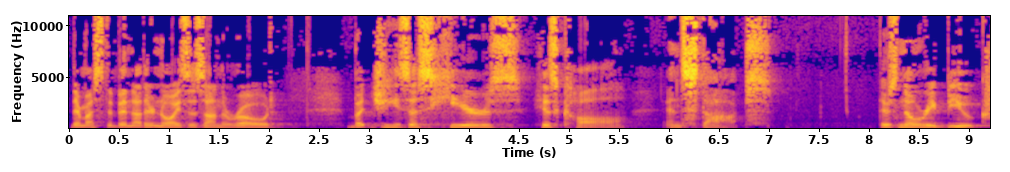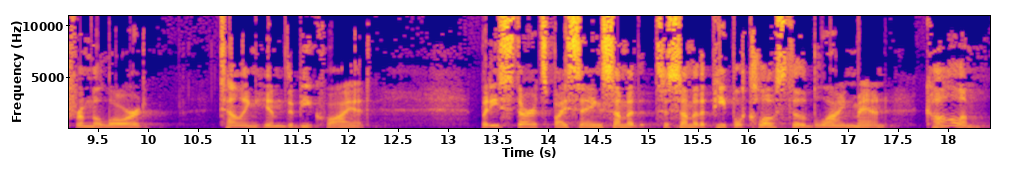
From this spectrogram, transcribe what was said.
There must have been other noises on the road, but Jesus hears his call and stops. There's no rebuke from the Lord telling him to be quiet. But he starts by saying some the, to some of the people close to the blind man, call him.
